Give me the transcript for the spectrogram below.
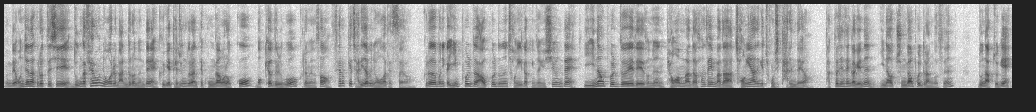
근데 언제나 그렇듯이 누군가 새로운 용어를 만들었는데 그게 대중들한테 공감을 얻고 먹혀들고 그러면서 새롭게 자리 잡은 용어가 됐어요. 그러다 보니까 in fold, out fold는 정의가 굉장히 쉬운데 이 in out fold에 대해서는 병원마다 선생님마다 정의하는 게 조금씩 다른데요. 닥터진 생각에는 in out 중간 fold란 것은 눈 앞쪽에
